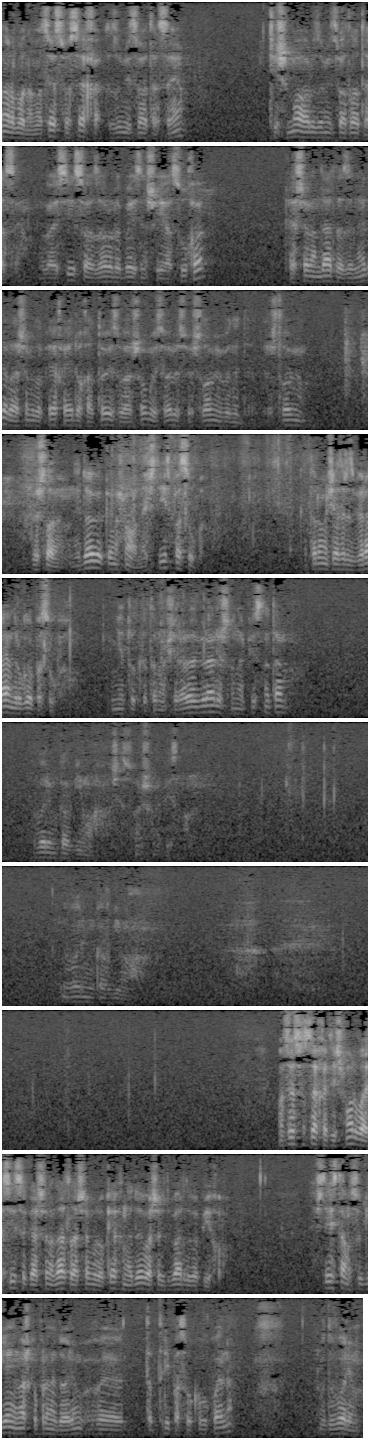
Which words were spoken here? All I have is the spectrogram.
Тан Рабона. Мацес Васеха Зумицват Асе. Тишмор Зумицват Лотасе. Васи Свазор Лебейзин Шия Суха. Кашер Андарта Зенедер Лашем Лукеха Эду Хатоис Вашом и Сорис Вешломи Вешломи Вешломи. Недовер Камшмал. Значит, есть посук, который мы сейчас разбираем, другой посук. Не тот, который мы вчера разбирали, что написано там. Говорим Кавгима. Сейчас смотрим, что написано. Говорим Кавгима. Мацес Фасеха Тишмор Васиса Кашена Дат Лашем Рукех Недой Вапихо. Значит, есть там судья немножко про Недорим, в там три посылка буквально. В дворим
